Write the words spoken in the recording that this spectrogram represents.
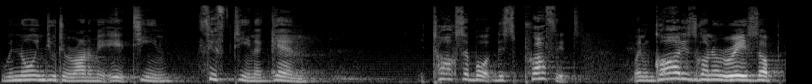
We know in Deuteronomy 18 15 again, it talks about this prophet when God is going to raise up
